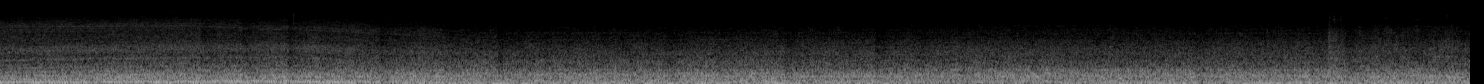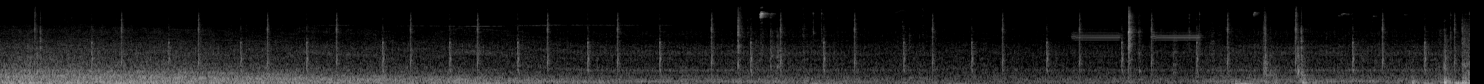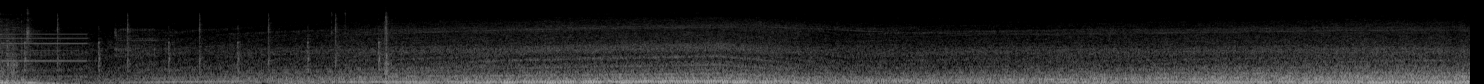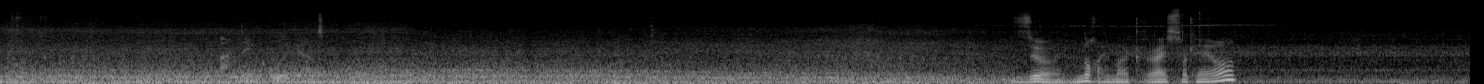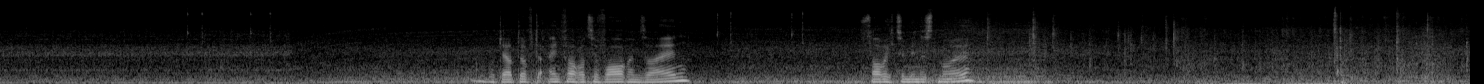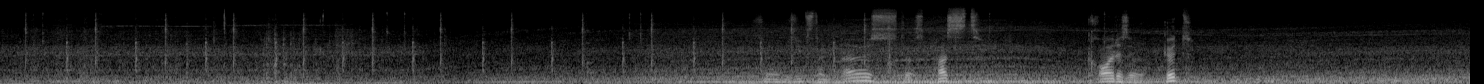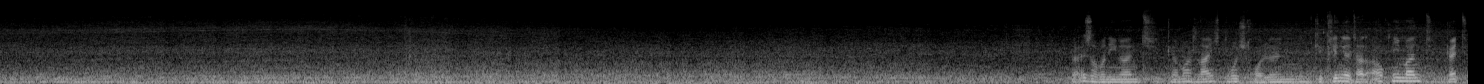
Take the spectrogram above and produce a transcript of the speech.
So, noch einmal Kreisverkehr. Aber der dürfte einfacher zu fahren sein. Sage ich zumindest mal. So, wie sieht's dann aus? Das passt. Gerade so. Gut. Da ist aber niemand. Können wir leicht durchrollen. Geklingelt hat auch niemand. Gut.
